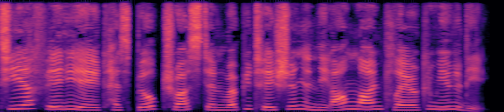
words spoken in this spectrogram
TF88 has built trust and reputation in the online player community.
